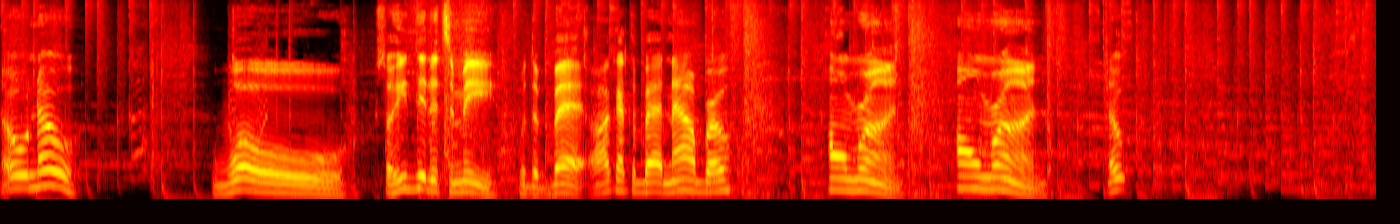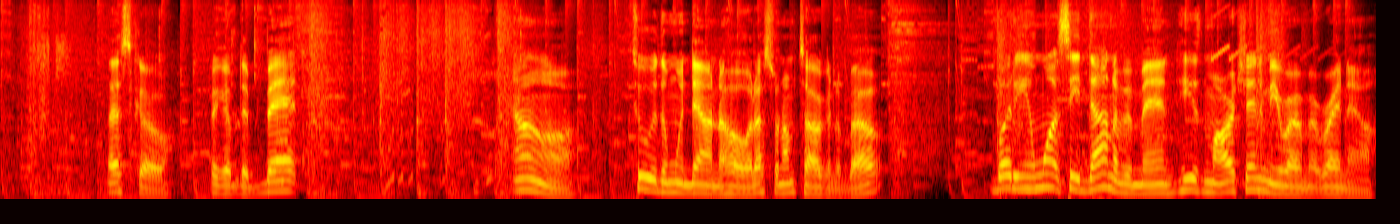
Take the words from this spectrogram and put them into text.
Oh no. Whoa. So he did it to me with the bat. Oh, I got the bat now, bro. Home run. Home run. Nope. Let's go. Pick up the bat. Oh, two of them went down the hole. That's what I'm talking about. Buddy and one. See, Donovan, man. He's my arch enemy right, right now.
